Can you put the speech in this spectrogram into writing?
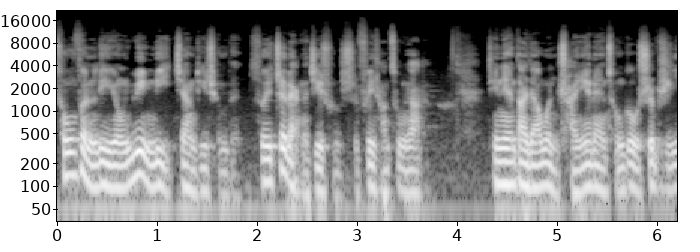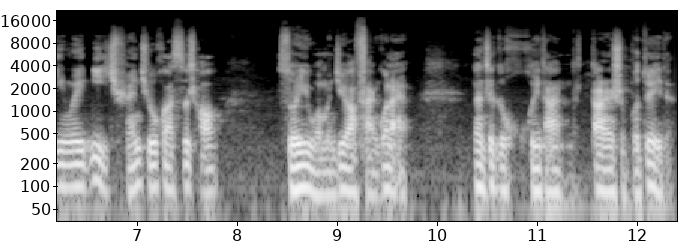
充分利用运力降低成本，所以这两个技术是非常重要的。今天大家问产业链重构是不是因为逆全球化思潮，所以我们就要反过来？那这个回答当然是不对的。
